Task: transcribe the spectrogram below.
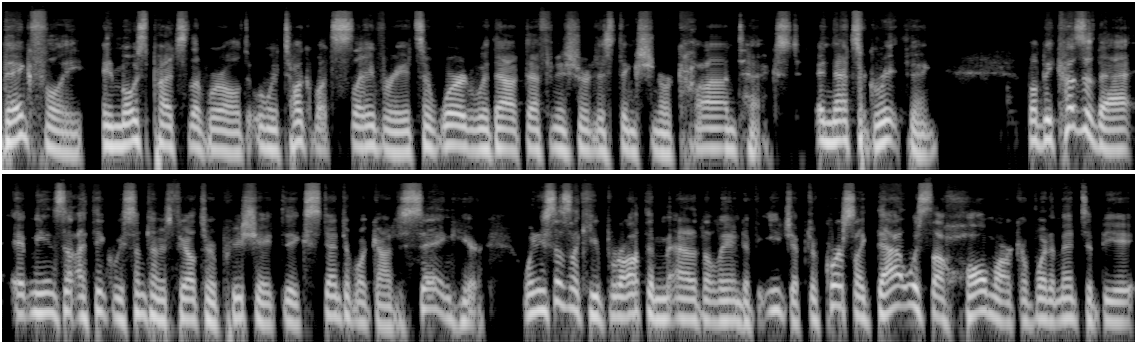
thankfully, in most parts of the world, when we talk about slavery, it's a word without definition or distinction or context. And that's a great thing. But because of that, it means that I think we sometimes fail to appreciate the extent of what God is saying here. When he says, like, he brought them out of the land of Egypt, of course, like that was the hallmark of what it meant to be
